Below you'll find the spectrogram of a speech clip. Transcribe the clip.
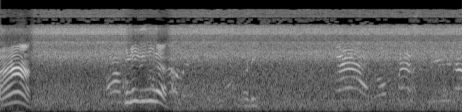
ஆ. குளிக்குங்க. அடி. ரொம்ப ஸ்பீடா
